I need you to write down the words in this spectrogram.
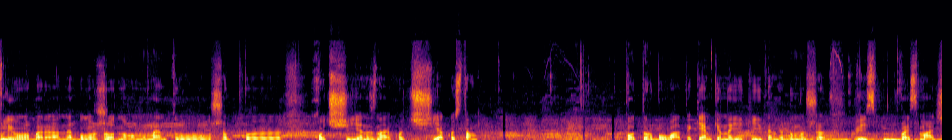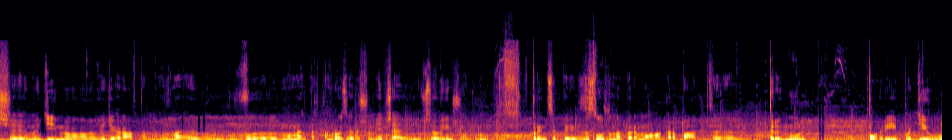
В лівого берега не було жодного моменту, щоб, е, хоч я не знаю, хоч якось там потурбувати Кемкіна, який там, я думаю, що весь, весь матч надійно відіграв там, я не знаю, в моментах там розіграшу м'яча і всього іншого. Тому, в принципі, заслужена перемога Карпат е, 3-0 по грі, по ділу.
